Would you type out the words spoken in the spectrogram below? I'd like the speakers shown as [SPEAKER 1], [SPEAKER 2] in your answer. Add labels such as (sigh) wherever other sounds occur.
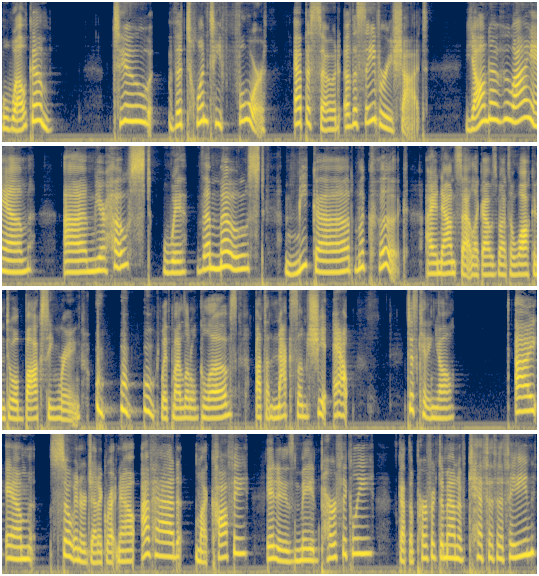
[SPEAKER 1] welcome to the 24th episode of The Savory Shot. Y'all know who I am. I'm your host with the most, Mica McCook. I announced that like I was about to walk into a boxing ring ooh, ooh, ooh, with my little gloves, about to knock some shit out. Just kidding, y'all. I am so energetic right now. I've had my coffee, it is made perfectly got the perfect amount of caffeine.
